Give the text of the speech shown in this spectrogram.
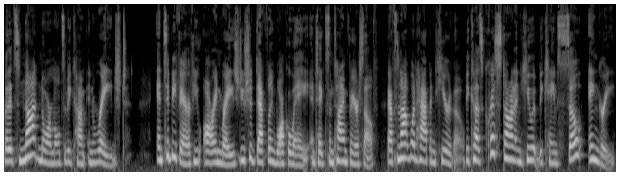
but it's not normal to become enraged. And to be fair, if you are enraged, you should definitely walk away and take some time for yourself. That's not what happened here though, because Christon and Hewitt became so angry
